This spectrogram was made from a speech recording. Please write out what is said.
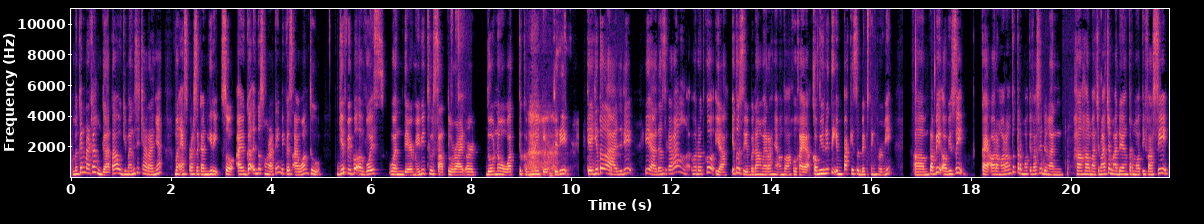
mungkin mereka nggak tahu gimana sih caranya mengekspresikan diri so I got into songwriting because I want to give people a voice when they're maybe too sad to write or don't know what to communicate jadi kayak gitulah jadi iya dan sekarang menurutku ya itu sih benang merahnya untuk aku. Kayak community impact is a big thing for me. Um, tapi obviously kayak orang-orang tuh termotivasi dengan hal-hal macam-macam ada yang termotivasi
